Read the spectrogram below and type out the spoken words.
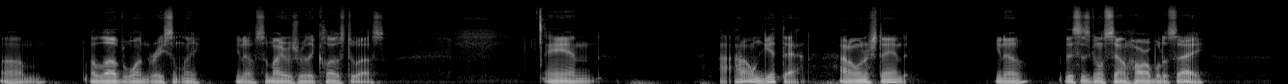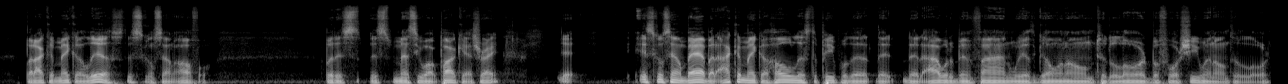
um, a loved one recently. You know, somebody was really close to us, and I don't get that. I don't understand it. You know, this is going to sound horrible to say, but I could make a list. This is going to sound awful, but it's this messy walk podcast, right? It, it's going to sound bad, but I could make a whole list of people that, that, that I would have been fine with going on to the Lord before she went on to the Lord.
